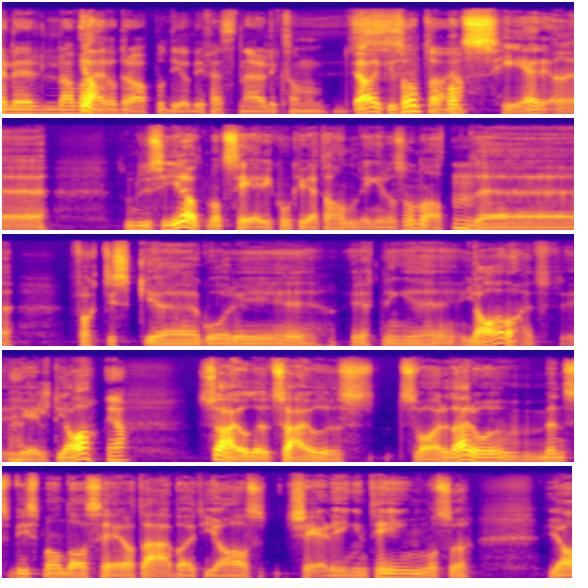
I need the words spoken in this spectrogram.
eller la Ja. være å dra på de og de festene. liksom. Ja, ikke sant? sånt da, At man ser, eh, som du sier, at man ser i konkrete handlinger og sånn, at Mm. det faktisk eh, går i retning eh, ja, da. Et reelt ja. Ja. Så er jo det, så er jo det svaret der. Og, mens hvis man da ser at det er bare et ja, så skjer det ingenting, og så ja,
